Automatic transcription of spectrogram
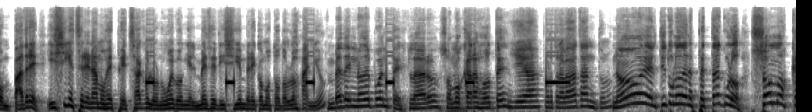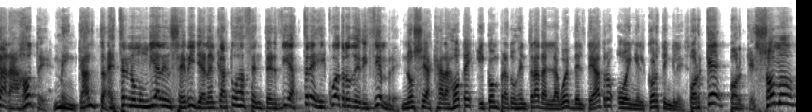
Compadre, ¿y si estrenamos espectáculo nuevo en el mes de diciembre como todos los años? En vez de irnos de puentes, claro, somos carajotes. Ya, por trabajar tanto, ¿no? No, el título del espectáculo, Somos carajotes. Me encanta. Estreno mundial en Sevilla, en el Cartuja Center, días 3 y 4 de diciembre. No seas carajote y compra tus entradas en la web del teatro o en el corte inglés. ¿Por qué? Porque somos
